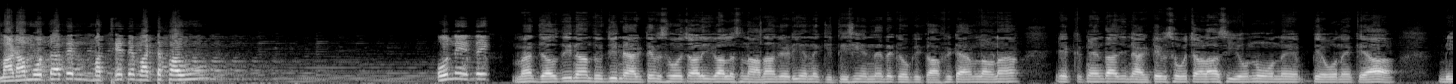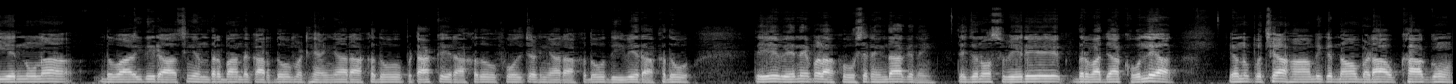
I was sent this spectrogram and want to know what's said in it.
ਮਾੜਾ ਮੋਟਾ ਤੇ ਮੱਥੇ ਤੇ ਵੱਟ ਪਾਊ। ਉਹਨੇ ਇਦਾਂ ਮੈਂ ਜਲਦੀ ਨਾਲ ਦੂਜੀ 네ਗੇਟਿਵ ਸੋਚ ਵਾਲੀ ਗੱਲ ਸੁਣਾਦਾ ਜਿਹੜੀ ਇਹਨੇ ਕੀਤੀ ਸੀ ਇਹਨੇ ਤੇ ਕਿਉਂਕਿ ਕਾਫੀ ਟਾਈਮ ਲਾਉਣਾ। ਇੱਕ ਕਹਿੰਦਾ ਜੀ 네ਗੇਟਿਵ ਸੋਚ ਵਾਲਾ ਸੀ, ਉਹਨੂੰ ਉਹਨੇ, ਪਿਓ ਨੇ ਕਿਹਾ ਵੀ ਇਹਨੂੰ ਨਾ ਦੀਵਾਲੀ ਦੀ ਰਾਤ ਸੀ, ਅੰਦਰ ਬੰਦ ਕਰ ਦੋ, ਮਠਿਆਈਆਂ ਰੱਖ ਦੋ, ਪਟਾਕੇ ਰੱਖ ਦੋ, ਫੁੱਲ ਚੜੀਆਂ ਰੱਖ ਦੋ, ਦੀਵੇ ਰੱਖ ਦੋ। ਤੇ ਇਹ ਵੇਨੇ ਭਲਾ ਖੁਸ਼ ਰਹਿੰਦਾ ਕਿ ਨਹੀਂ? ਤੇ ਜਦੋਂ ਸਵੇਰੇ ਦਰਵਾਜ਼ਾ ਖੋਲਿਆ ਤੇ ਉਹਨੂੰ ਪੁੱਛਿਆ, ਹਾਂ ਵੀ ਕਿਦਾਂ ਉਹ ਬੜਾ ਔਖਾ ਅੱਗੋਂ?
